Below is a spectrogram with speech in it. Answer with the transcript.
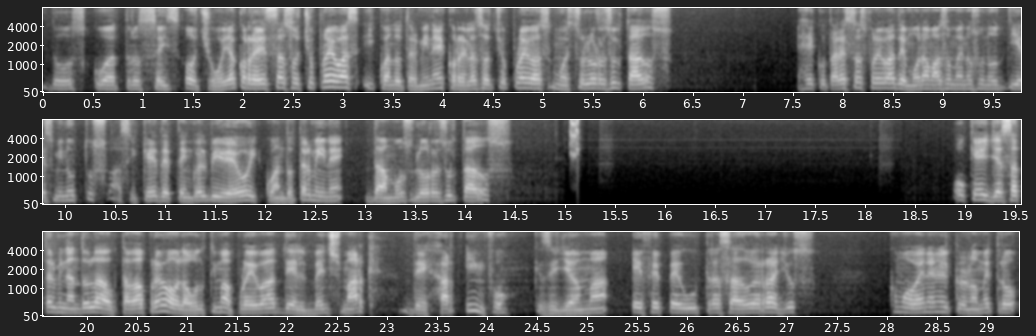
2, 4, 6, 8. Voy a correr estas 8 pruebas y cuando termine de correr las 8 pruebas muestro los resultados. Ejecutar estas pruebas demora más o menos unos 10 minutos, así que detengo el video y cuando termine damos los resultados. Ok, ya está terminando la octava prueba o la última prueba del benchmark de Hard Info que se llama FPU trazado de rayos. Como ven en el cronómetro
